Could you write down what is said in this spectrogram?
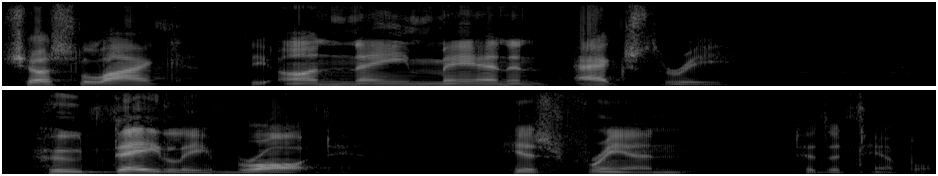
Just like the unnamed man in Acts 3 who daily brought his friend to the temple.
